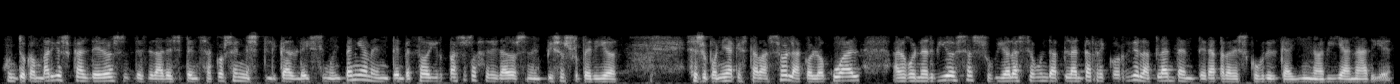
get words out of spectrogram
junto con varios calderos desde la despensa, cosa inexplicable, y simultáneamente empezó a oír pasos acelerados en el piso superior. Se suponía que estaba sola, con lo cual, algo nerviosa, subió a la segunda planta, recorrió la planta entera para descubrir que allí no había nadie.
